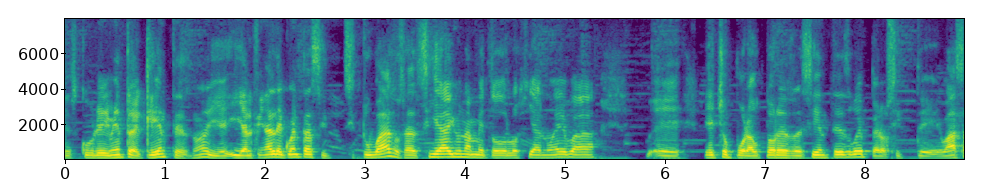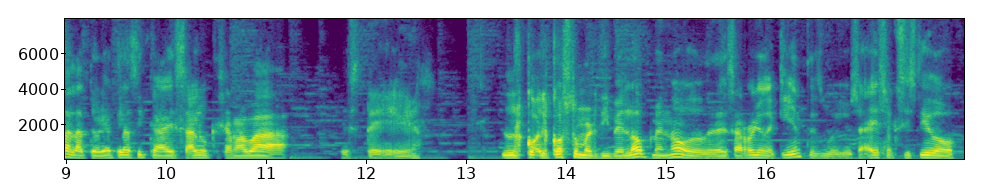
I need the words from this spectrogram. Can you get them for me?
descubrimiento de clientes, ¿no? Y, al final de cuentas, si, si, tú vas, o sea, sí hay una metodología nueva, eh, hecho por autores recientes, güey, pero si te vas a la teoría clásica, es algo que se llamaba, este, el, customer development, ¿no? De desarrollo de clientes, güey. O sea, eso ha existido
